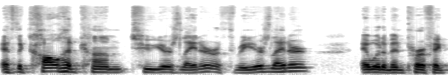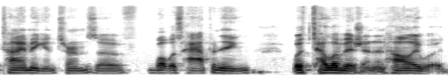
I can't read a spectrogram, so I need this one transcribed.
if the call had come two years later or three years later, it would have been perfect timing in terms of what was happening with television in Hollywood,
